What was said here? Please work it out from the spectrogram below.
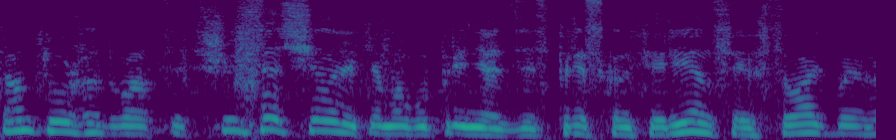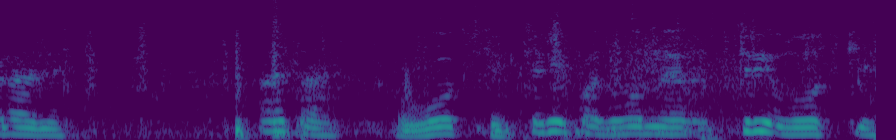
Там тоже 20. 60 человек я могу принять здесь. Пресс-конференции, в свадьбы играли. Это лодки. три подводные, три лодки.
